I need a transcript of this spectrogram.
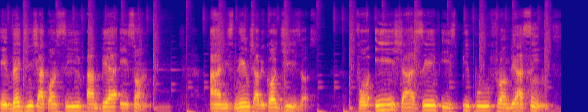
A virgin shall conceive and bear a son, and his name shall be called Jesus. For he shall save his people from their sins.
